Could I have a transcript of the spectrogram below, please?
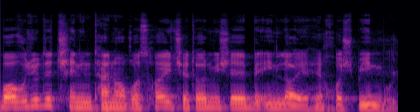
با وجود چنین تناقض هایی چطور میشه به این لایحه خوشبین بود؟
